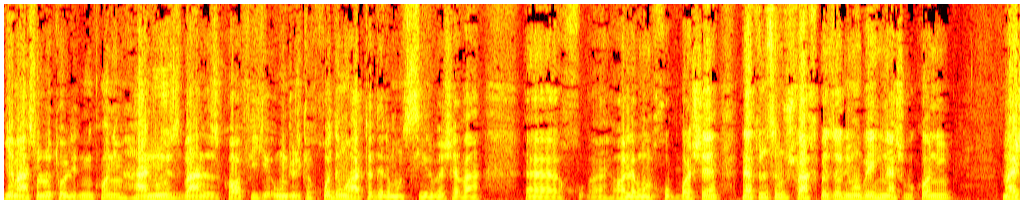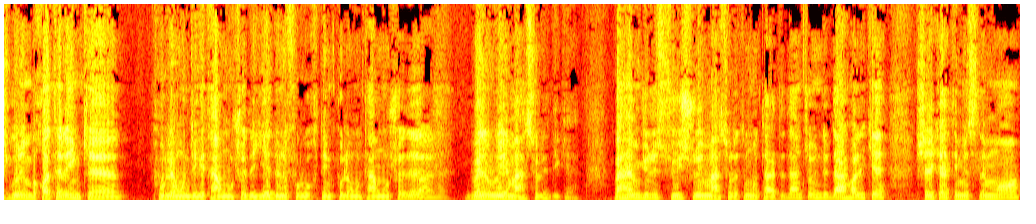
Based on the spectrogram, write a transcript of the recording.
یه محصول رو تولید می‌کنیم. هنوز به اندازه کافی اونجوری که خودمون حتی دلمون سیر بشه و حالمون خوب باشه نتونستیم روش وقت بذاریم و بهینش بکنیم. مجبوریم به خاطر اینکه پولمون دیگه تموم شده یه دونه فروختیم پولمون تموم شده بله. بریم روی محصول دیگه و همینجوری سویش روی محصولات متعدد انجام میدیم در حالی که شرکتی مثل ما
